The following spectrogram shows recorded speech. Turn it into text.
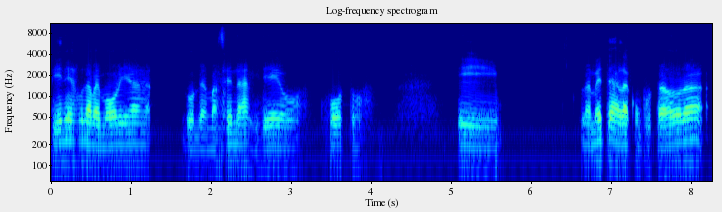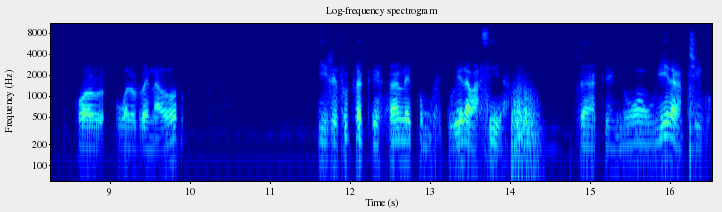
tienes una memoria donde almacenas videos, fotos y la metes a la computadora o al, ordenador y resulta que sale como si estuviera vacía, o sea que no hubiera archivo,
